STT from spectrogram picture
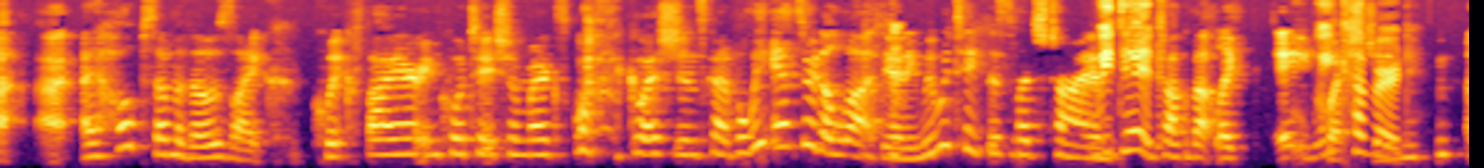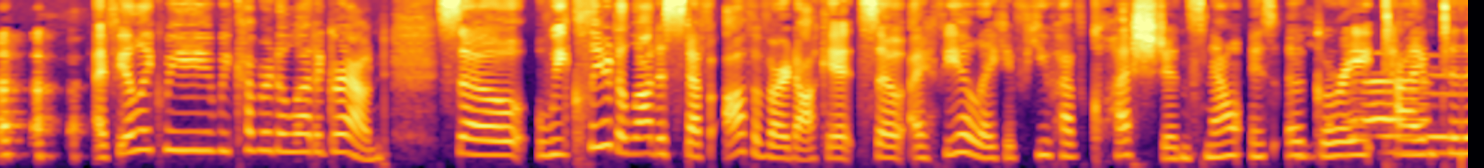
I, I hope some of those like quick fire in quotation marks questions kind of, but we answered a lot, Danny. We would take this much time. We did talk about like a we question. covered. I feel like we we covered a lot of ground. So we cleared a lot of stuff off of our docket. So I feel like if you have questions, now is a great time to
